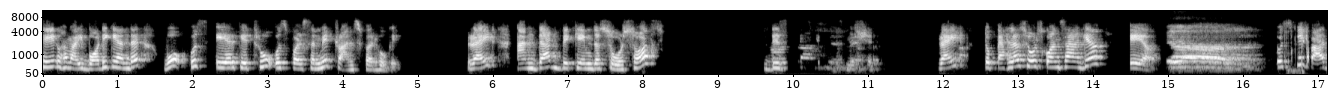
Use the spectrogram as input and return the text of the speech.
थे हमारी बॉडी के अंदर, वो उस एयर के थ्रू उस पर्सन में ट्रांसफ़र हो गई। Right and that became the source of transmission right तो पहला सोर्स कौन सा आ गया? एयर उसके बाद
